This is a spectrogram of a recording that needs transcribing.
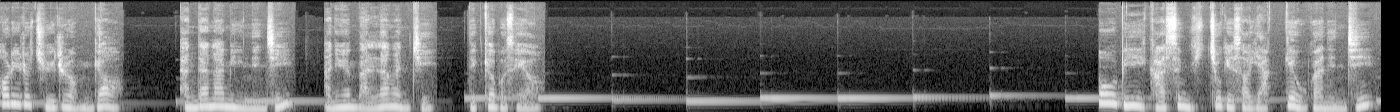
허리로 주의를 옮겨 단단함이 있는지 아니면 말랑한지 느껴보세요. 호흡이 가슴 위쪽에서 얕게 오가는지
